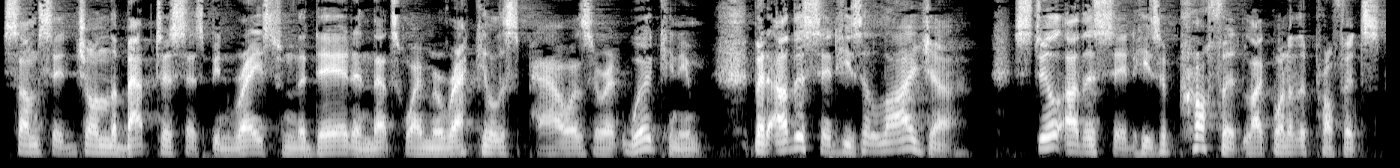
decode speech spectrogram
Some said John the Baptist has been raised from the dead, and that's why miraculous powers are at work in him. But others said he's Elijah. Still others said he's a prophet, like one of the prophets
